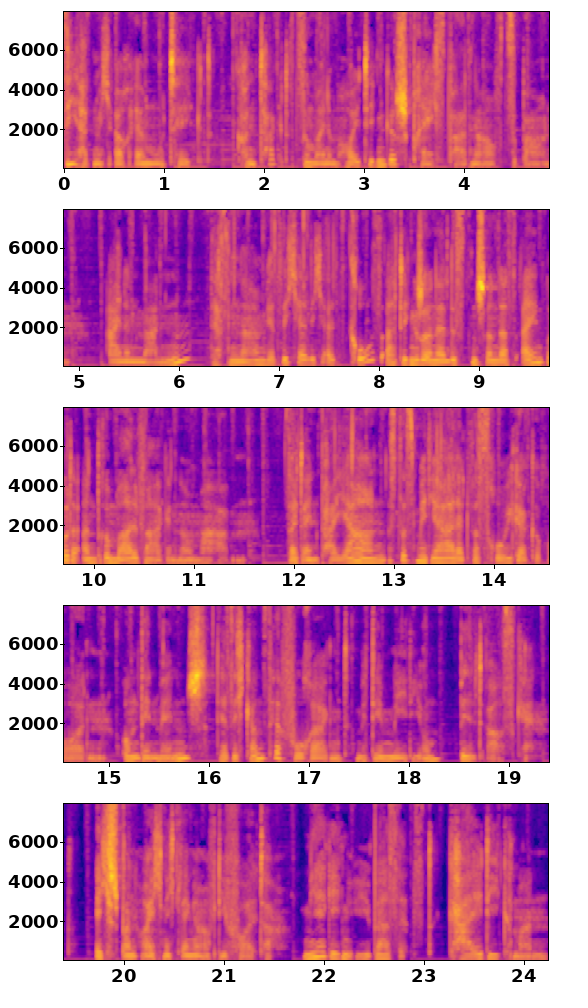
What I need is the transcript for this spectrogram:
Sie hat mich auch ermutigt, Kontakt zu meinem heutigen Gesprächspartner aufzubauen. Einen Mann, dessen Namen wir sicherlich als großartigen Journalisten schon das ein oder andere Mal wahrgenommen haben. Seit ein paar Jahren ist das Medial etwas ruhiger geworden, um den Mensch, der sich ganz hervorragend mit dem Medium Bild auskennt. Ich spann euch nicht länger auf die Folter. Mir gegenüber sitzt Kai Diekmann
